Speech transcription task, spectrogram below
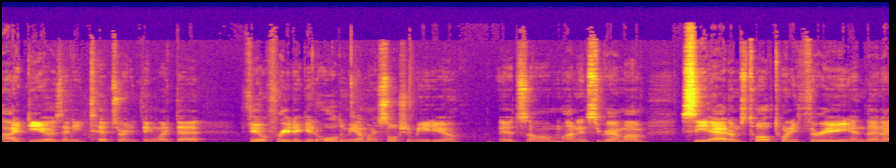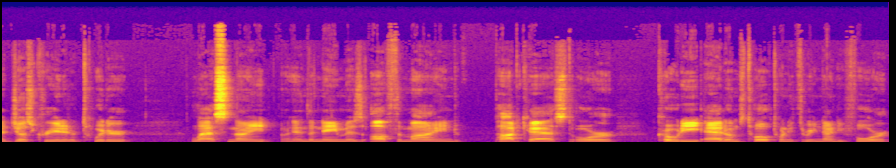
ideas, any tips, or anything like that, feel free to get a hold of me on my social media. It's um on Instagram. I'm C Adams twelve twenty three, and then I just created a Twitter last night, and the name is Off the Mind Podcast or Cody Adams twelve twenty three ninety four.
